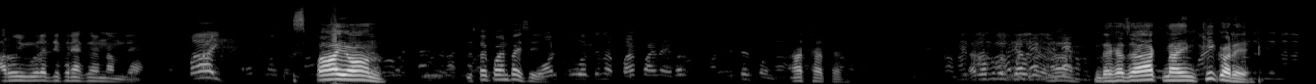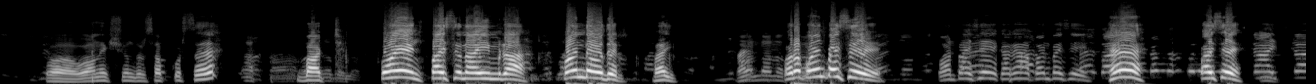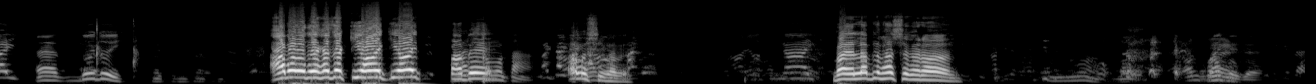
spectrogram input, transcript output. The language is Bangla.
আর ওই মোড়া যে কোনো একজনের নাম লেখ। ভাই স্পাই অন। স্পাই পয়েন্ট পাইছে? ওয়ান টু আছে না পাঁচ পায় না এবার এদের বল। আচ্ছা আচ্ছা। দেখা যাক নাইম কি করে। অনেক সুন্দর সাপ করছে। বাট পয়েন্ট পাইছে নাইমরা। পয়েন্ট দাও ওদের ভাই। ওরা পয়েন্ট পাইছে। পয়েন্ট পাইছে কাকা পয়েন্ট পাইছে? হ্যাঁ পাইছে। স্কাই স্কাই হ্যাঁ দুই দুই। আবারও দেখা যাক কি হয় কি হয় পাবে। অবশ্যই পাবে। ভাই আল্লাহ আপনি ভাষ্য করেন।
